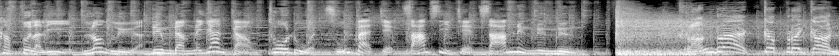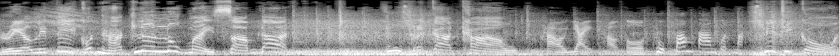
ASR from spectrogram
ขับเฟอร์รารี่ ล่องเรือ ดื่มดำในย่านเก่า โทรด่วน 087-347-3111 ครั้งแรกกับรายการเรียลลิตี้ค้นหาคลื่นลูกใหม่ 3 ด้าน ผู้ประกาศข่าว ข่าวใหญ่ข่าวโต ถูกต้องตามกฎหมายพิธีกร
